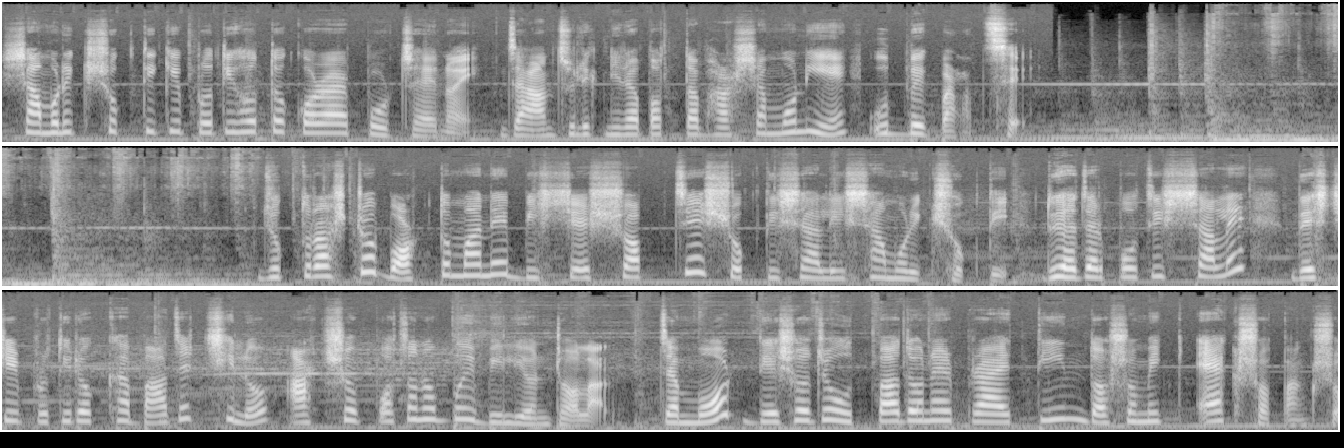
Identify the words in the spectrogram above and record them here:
সামরিক শক্তিকে প্রতিহত করার পর্যায়ে নয়, যা আঞ্চলিক নিরাপত্তা ভারসাম্য নিয়ে উদ্বেগ বাড়াচ্ছে। যুক্তরাষ্ট্র বর্তমানে বিশ্বের সবচেয়ে শক্তিশালী সামরিক শক্তি। দুই হাজার পঁচিশ সালে দেশটির প্রতিরক্ষা বাজেট ছিল আটশো পঁচানব্বই বিলিয়ন ডলার। যা মোট দেশজ উৎপাদনের প্রায় তিন দশমিক এক শতাংশ।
